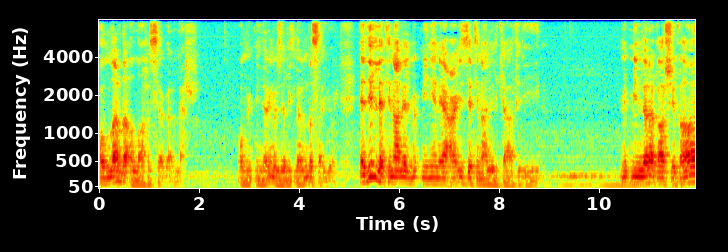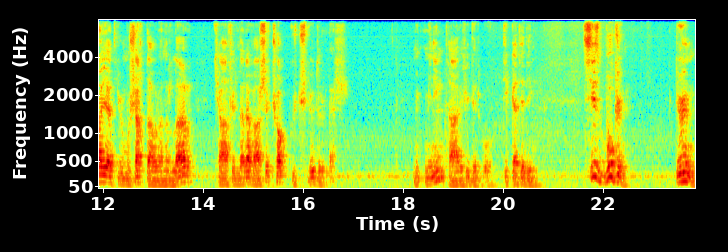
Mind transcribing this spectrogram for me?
onlar da Allah'ı severler. O müminlerin özelliklerini de sayıyor. Edilletin alel müminine aizzetin alel kafirin. Müminlere karşı gayet yumuşak davranırlar. Kafirlere karşı çok güçlüdürler. Müminin tarifidir bu. Dikkat edin. Siz bugün, dün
